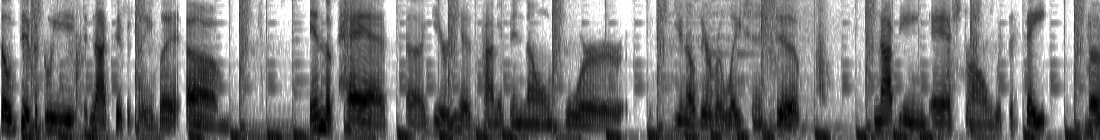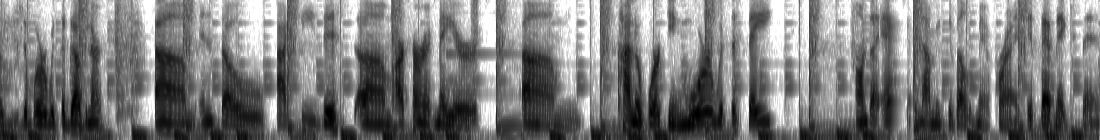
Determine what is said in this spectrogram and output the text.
so typically, not typically, but um, in the past, uh, Gary has kind of been known for you know their relationship not being as strong with the state mm-hmm. of, or with the governor um, and so i see this um, our current mayor um, kind of working more with the state on the economic development front if that makes sense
